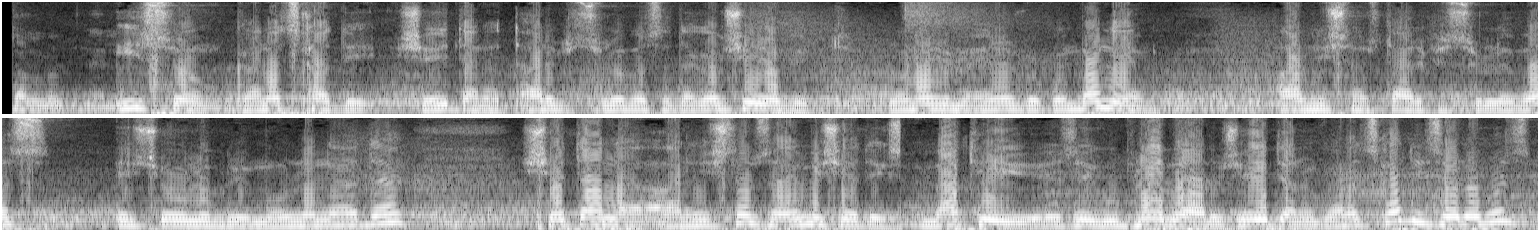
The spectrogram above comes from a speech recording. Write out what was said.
ის რომ განაცხადი შეიტანა ტარიფის ცვლილებასთან დაკავშირებით რომელიმე ენერგოკომპანიამ აღნიშნავს ტარიფის ცვლილებას ეს ჩვეულებრივი მოვლენაა და შეტანა აღნიშნავს რაიმე შედეგს. მათი ესე უფლებაა რომ შეიტანონ განაცხადი ისე როგორც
